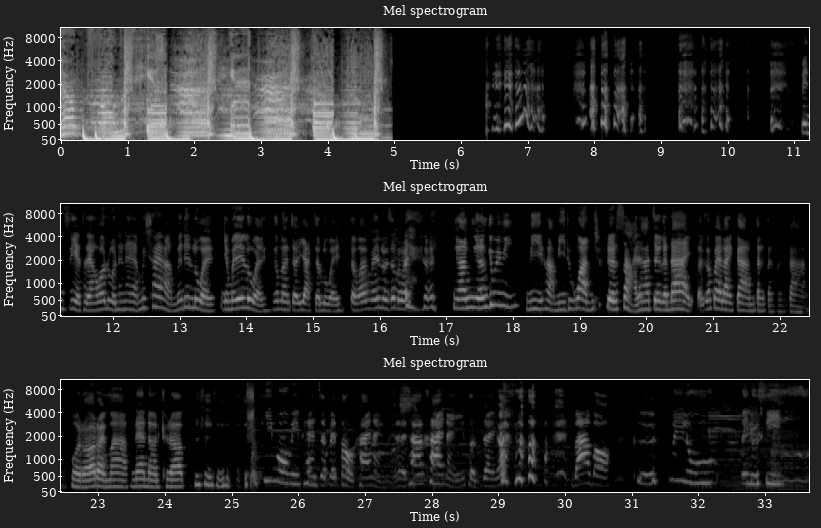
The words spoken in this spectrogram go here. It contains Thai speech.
เป็นเสียแสดงว่ารวยแน่ๆไม่ใช่ค่ะ ไม่ได้รวย ยังไม่ได้รวยกำลังจะอยากจะรวย แต่ว่าไม่รู้จะรวย งานเงินก็ไม่มี มีค่ะ มีทุกวัน เดินสายนะคะเจอกันได้ แล้วก็ไปรายการต่างๆต่างๆ หัวเราะอร่อยมาก แน่นอนครับ พี่โมมีแผนจะไปต่อค่ายไหนไหมเออถ้าค่ายไหนสนใจก็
